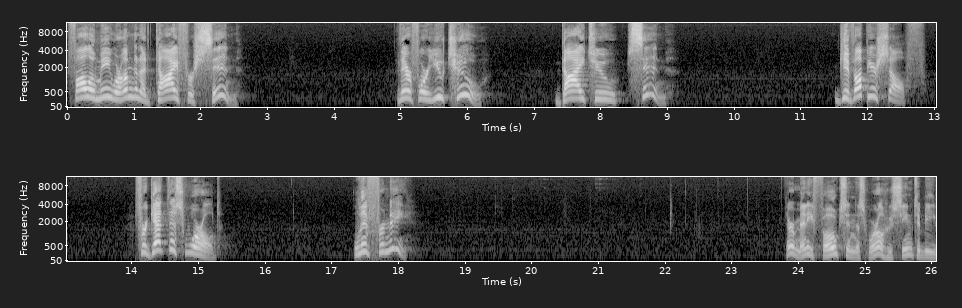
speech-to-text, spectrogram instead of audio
Follow me where I'm going to die for sin. Therefore, you too die to sin. Give up yourself. Forget this world. Live for me. There are many folks in this world who seem to be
